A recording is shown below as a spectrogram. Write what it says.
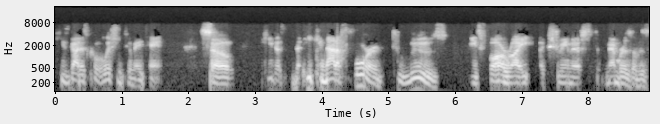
he's got his coalition to maintain. So he does. He cannot afford to lose these far right extremist members of his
